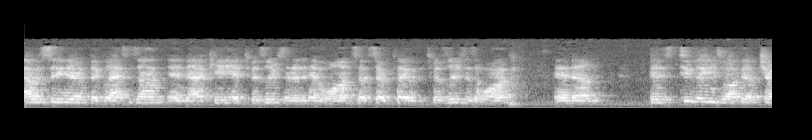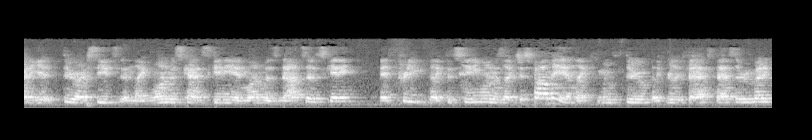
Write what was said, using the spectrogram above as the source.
I was sitting there with the glasses on, and uh, Katie had Twizzlers, and I didn't have a wand, so I started playing with the Twizzlers as a wand. And um, there's two ladies walked up trying to get through our seats, and like one was kind of skinny, and one was not so skinny. And pretty like the skinny one was like, just follow me, and like moved through like really fast past everybody.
